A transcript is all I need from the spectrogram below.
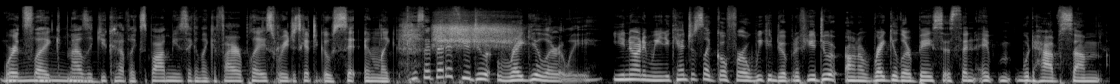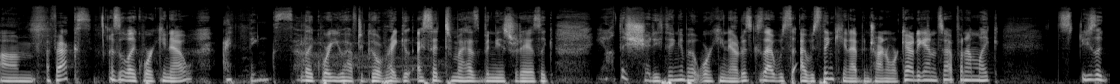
where it's like. And I was like, you could have like spa music and like a fireplace where you just get to go sit and like. Because I bet if you do it regularly, you know what I mean? You can't just like go for a week and do it, but if you do it on a regular basis, then it would have some um, effects. Is it like working out? I think so. Like where you have to go regular. I said to my husband yesterday, I was like, you know, what the shitty thing about working out is because I was I was thinking I've been trying to work out again and stuff, and I'm like, he's like,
